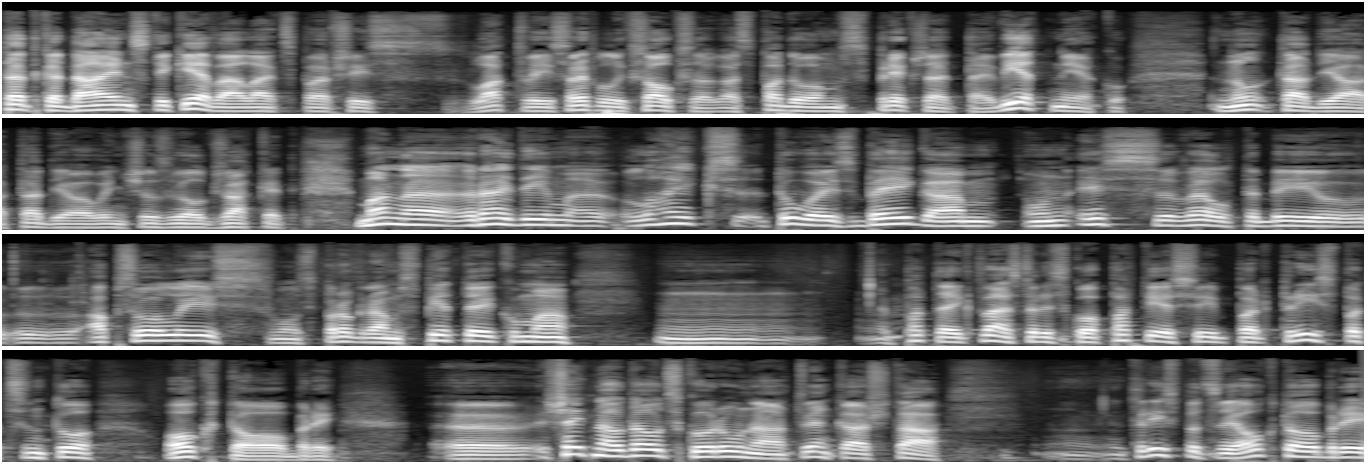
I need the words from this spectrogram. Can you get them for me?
Tad, kad Dainis tika ievēlēts par šīs Latvijas Republikas augstākās padomas priekšsēdētāju vietnieku, nu, tad, jā, tad jau viņš uzvilka žaketi. Mana raidījuma laiks tuvojas beigām, un es vēl te biju uh, apsolījis mūsu programmas pieteikumā mm, pateikt vēsturisko patiesību par 13. oktobri. Uh, šeit nav daudz ko runāt, vienkārši tā. 13. oktobrī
